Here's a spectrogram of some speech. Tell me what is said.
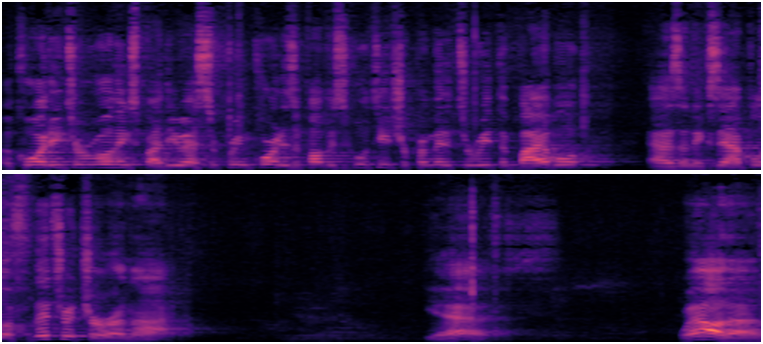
According to rulings by the U.S. Supreme Court, is a public school teacher permitted to read the Bible as an example of literature or not? Yes. Well, uh,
